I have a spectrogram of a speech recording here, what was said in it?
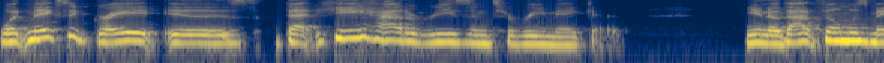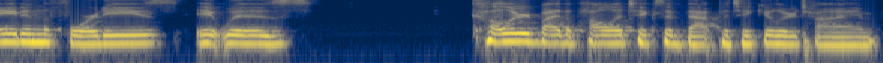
what makes it great is that he had a reason to remake it. You know, that film was made in the 40s. It was colored by the politics of that particular time.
